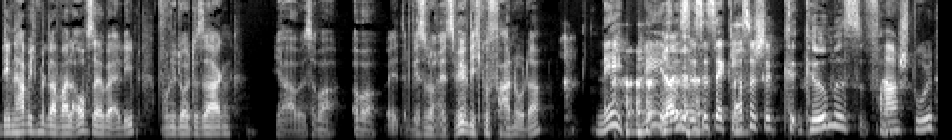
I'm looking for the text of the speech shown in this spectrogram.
den habe ich mittlerweile auch selber erlebt, wo die Leute sagen, ja, aber ist aber, aber äh, wir sind doch jetzt wirklich gefahren, oder? Nee, nee, ja, es, ist, ja. es, ist, der klassische Kirmes-Fahrstuhl, ja.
